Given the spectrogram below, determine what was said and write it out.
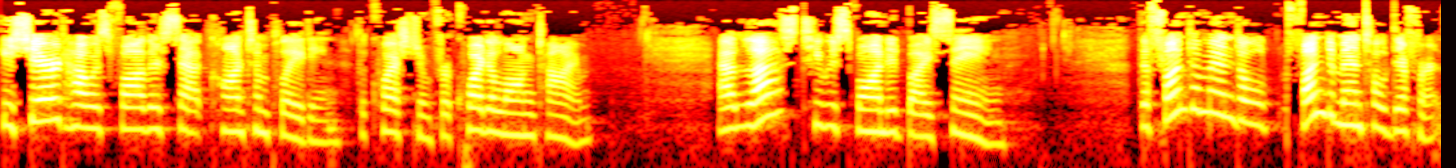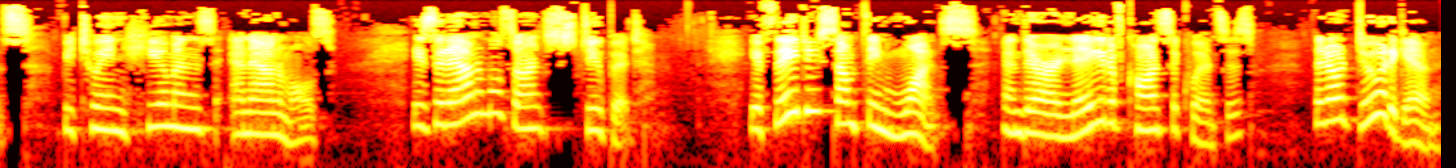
He shared how his father sat contemplating the question for quite a long time. At last, he responded by saying, The fundamental, fundamental difference between humans and animals is that animals aren't stupid. If they do something once and there are negative consequences, they don't do it again.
